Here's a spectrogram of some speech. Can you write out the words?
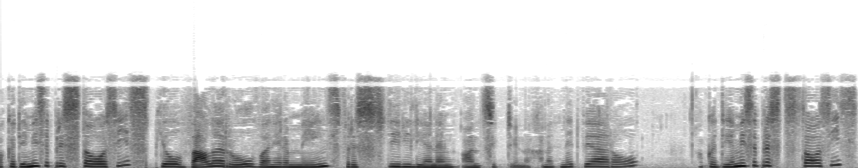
Akademiese prestasies speel wel 'n rol wanneer 'n mens vir 'n studielening aansoek doen. Ek gaan dit net weer herhaal. Akademiese prestasies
